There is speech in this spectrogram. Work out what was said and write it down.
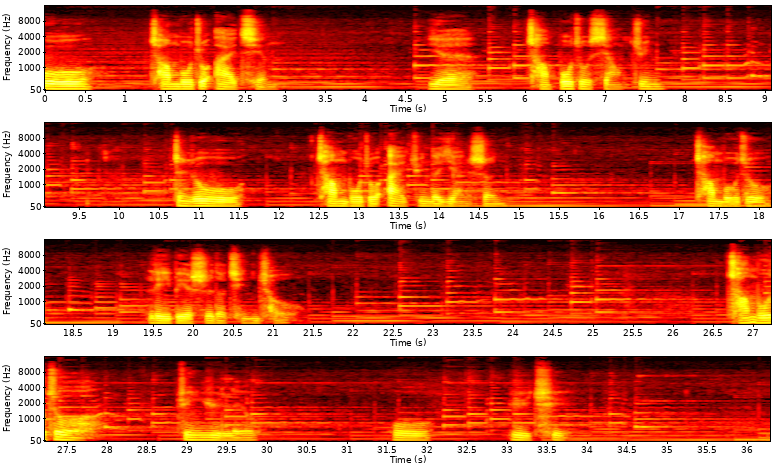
吾藏不住爱情，也藏不住想君。正如吾藏不住爱君的眼神，藏不住离别时的情愁，藏不住。君欲留，吾欲去。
